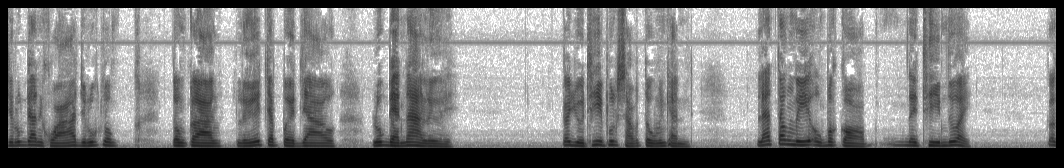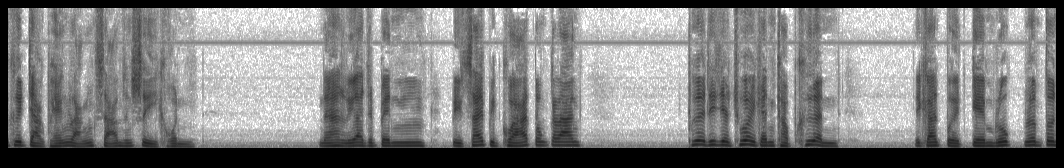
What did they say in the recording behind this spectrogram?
จะลุกด้านขวา จะลุกตรงตรงกลาง หรือจะเปิดยาวลุกแดนหน้าเลย ก็อยู่ที่ผู้รักษาประตูเหมือนกัน และต้องมีองค์ประกอบในทีมด้วย ก็คือจากแผงหลังสามถึงสี่คนนะหรืออาจจะเป็นปีกซ้ายปีกขวาตรงกลาง เพื่อที่จะช่วยกันขับเคลื่อน ในการเปิดเกมรุกเริ่มต้น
